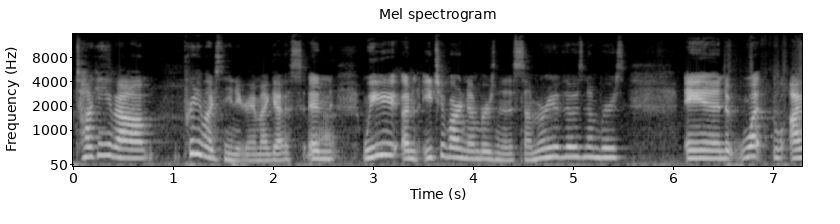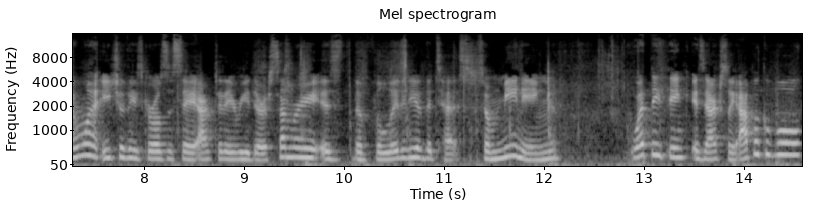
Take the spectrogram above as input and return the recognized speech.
talking about pretty much the enneagram, I guess, and Yeah. we on each of our numbers and a summary of those numbers. And what I want each of these girls to say after they read their summary is the validity of the test. So meaning what they think is actually applicable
